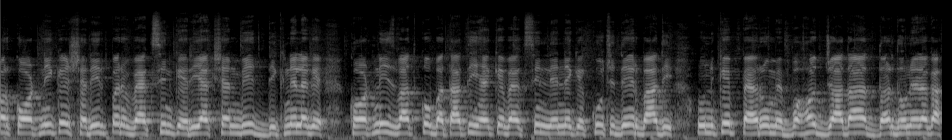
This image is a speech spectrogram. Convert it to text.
और कॉटनी के शरीर पर वैक्सीन के रिएक्शन भी दिखने लगे। कॉटनी इस बात को बताती है कि वैक्सीन लेने के कुछ देर बाद ही उनके पैरों में बहुत ज़्यादा दर्द होने लगा,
